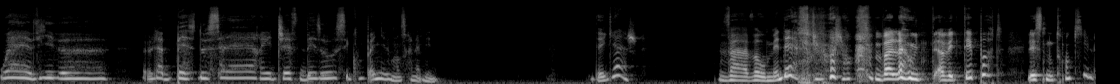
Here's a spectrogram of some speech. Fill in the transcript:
ouais, vive euh, la baisse de salaire et Jeff Bezos et compagnie. Je serais là, mais dégage. Va, va au MEDEF, tu vois, genre, va là où, avec tes potes, laisse-nous tranquilles.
